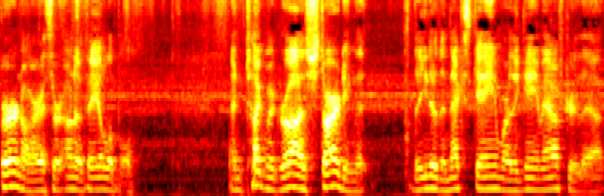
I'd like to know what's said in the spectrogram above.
Bearnarth are unavailable. And Tug McGraw is starting that either the next game or the game after that.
